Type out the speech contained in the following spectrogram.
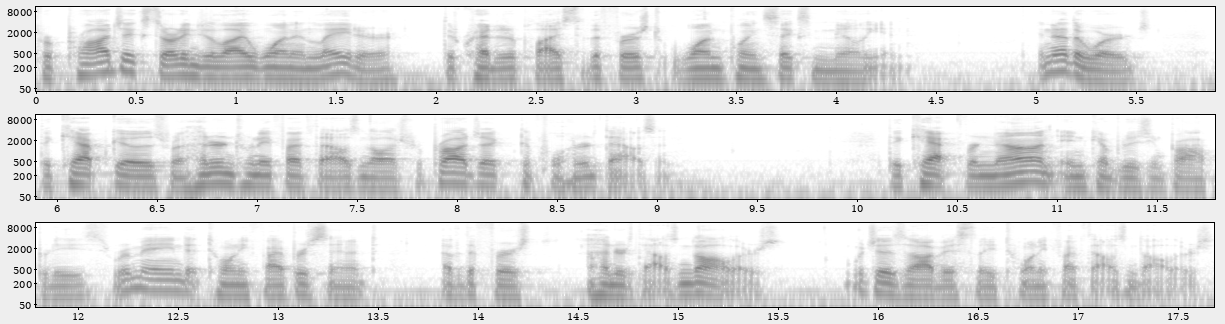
For projects starting July 1 and later, the credit applies to the first 1.6 million. In other words, the cap goes from $125,000 per project to 400,000. The cap for non-income producing properties remained at 25% of the first $100,000, which is obviously $25,000.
